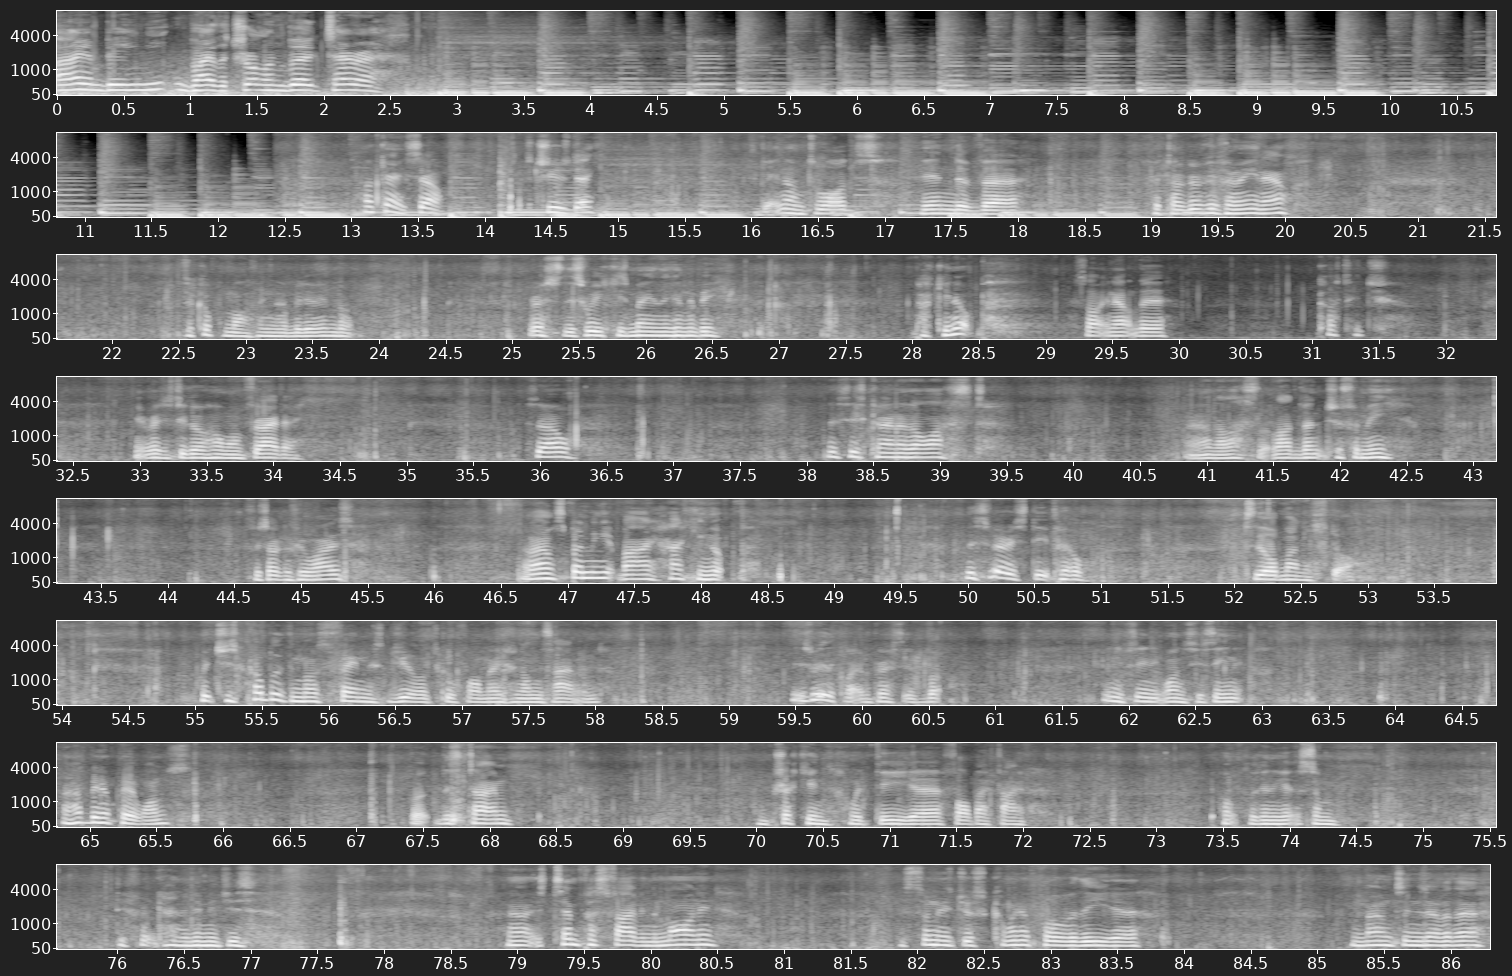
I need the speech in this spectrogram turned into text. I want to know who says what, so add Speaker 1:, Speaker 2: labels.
Speaker 1: I am being eaten by the Trollenberg Terror. Okay, so it's Tuesday. It's getting on towards the end of uh, photography for me now. There's a couple more things I'll be doing, but the rest of this week is mainly going to be packing up, sorting out the cottage, get ready to go home on Friday. So this is kind of the last, uh, the last little adventure for me, photography wise, and I'm spending it by hiking up this very steep hill to the Old Man of Storr, which is probably the most famous geological formation on this island. It's really quite impressive, but when you've seen it once, you've seen it. I have been up here once, but this time I'm trekking with the uh, 4x5. Hopefully, going to get some different kind of images. Now it's 10 past 5 in the morning. The sun is just coming up over the uh, mountains over there.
